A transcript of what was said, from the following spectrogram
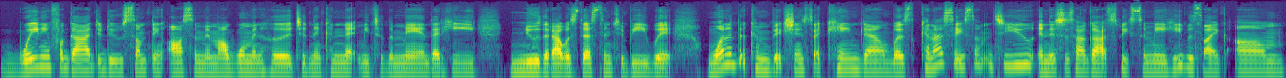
waiting for God to do something awesome in my womanhood to then connect me to the man that He knew that I was destined to be with, one of the convictions that came down was, "Can I say something to you?" And this is how God speaks to me. He was like, um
